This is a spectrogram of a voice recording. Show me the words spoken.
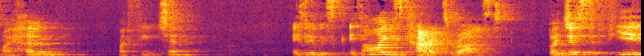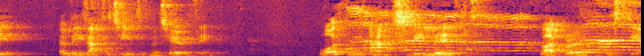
my home, my future, if, it was, if I was characterised by just a few of these attitudes of maturity, what if we actually lived like grown up Christians?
